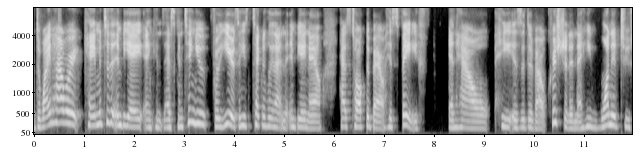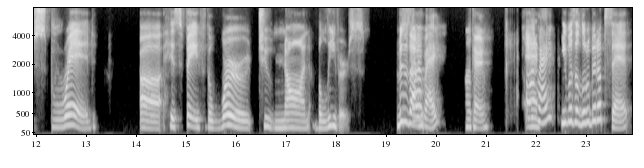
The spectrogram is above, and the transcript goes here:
Dwight Howard came into the NBA and can, has continued for years. He's technically not in the NBA now. Has talked about his faith and how he is a devout Christian and that he wanted to spread uh his faith, the word to non-believers. This is all right. Okay. And All right. He was a little bit upset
